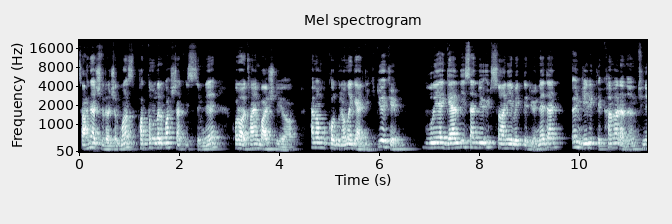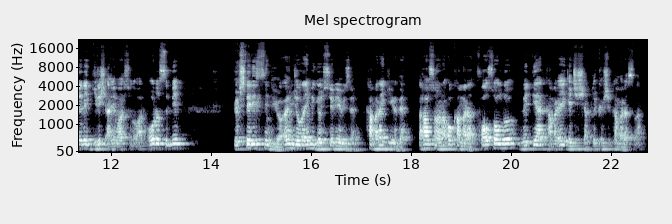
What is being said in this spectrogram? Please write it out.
sahne açılır açılmaz patlamaları başlat isimli Coral Time başlıyor. Hemen bu kod bloğuna geldik. Diyor ki buraya geldiysen diyor 3 saniye bekle diyor. Neden? Öncelikle kameranın tünele giriş animasyonu var. Orası bir gösterilsin diyor. Önce orayı bir gösteriyor bize. Kamera girdi. Daha sonra o kamera false oldu ve diğer kameraya geçiş yaptı köşe kamerasına.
